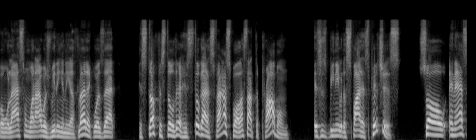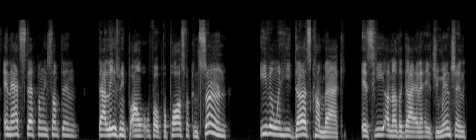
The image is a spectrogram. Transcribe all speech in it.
But last from what I was reading in the Athletic was that his stuff is still there. He's still got his fastball. That's not the problem. It's just being able to spot his pitches. So, and that's and that's definitely something that leaves me um, for, for pause for concern. Even when he does come back, is he another guy? And as you mentioned,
